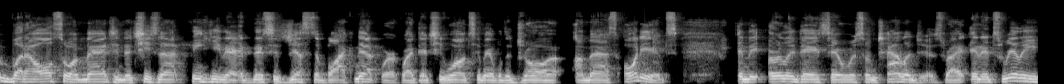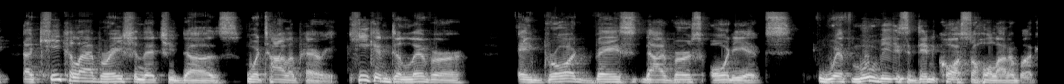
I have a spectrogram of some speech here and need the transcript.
But I also imagine that she's not thinking that this is just a Black network, right? That she wants to be able to draw a mass audience. In the early days, there were some challenges, right? And it's really a key collaboration that she does with Tyler Perry. He can deliver a broad based, diverse audience with movies that didn't cost a whole lot of money.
